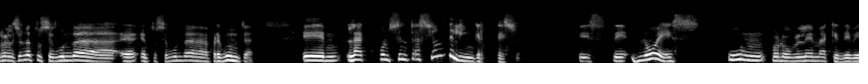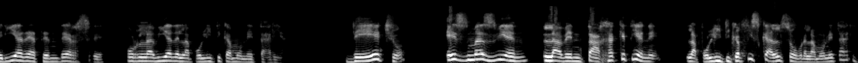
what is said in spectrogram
relación a tu segunda, eh, en tu segunda pregunta, em, la concentración del ingreso este, no es un problema que debería de atenderse por la vía de la política monetaria. De hecho, es más bien la ventaja que tiene la política fiscal sobre la monetaria.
